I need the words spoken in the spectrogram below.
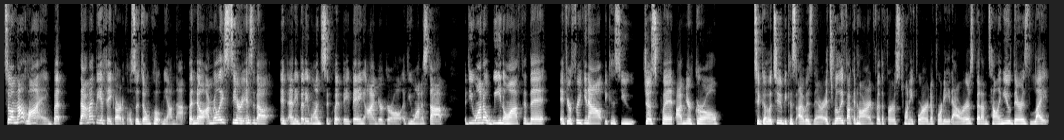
So I'm not lying, but that might be a fake article, so don't quote me on that. But no, I'm really serious about if anybody wants to quit vaping, I'm your girl. If you want to stop, if you want to wean off of it, if you're freaking out because you just quit, I'm your girl to go to because I was there. It's really fucking hard for the first 24 to 48 hours, but I'm telling you, there is light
